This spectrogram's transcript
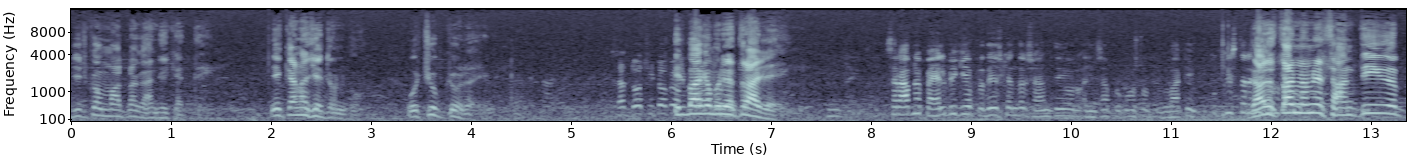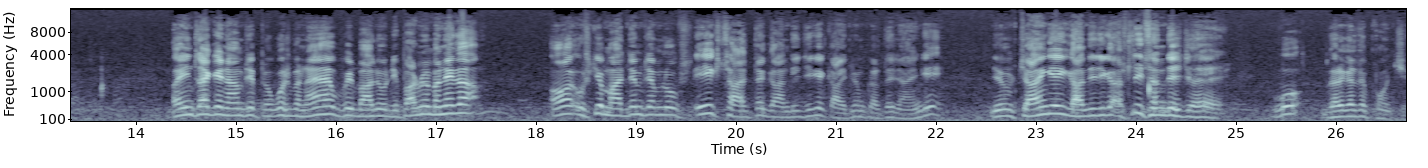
जिसको महात्मा गांधी कहते हैं। ये कहना चाहिए उनको। वो चुप क्यों रहे? सर दो सीटों पे इस बात का मुझे एतराज़ है। सर आपने पहल भी किया प्रदेश के अंदर शांति और अहिंसा प्रकोष्ठ विभाग तो किस तरह राजस्थान में हमने शांति अहिंसा के नाम से प्रकोष्ठ बनाया है फिर बाद में डिपार्टमेंट बनेगा और उसके माध्यम से हम लोग एक साल तक गांधी जी के कार्यक्रम करते जाएँगे जो हम चाहेंगे कि गांधी जी का असली संदेश जो है वो घर घर तक पहुँचे।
